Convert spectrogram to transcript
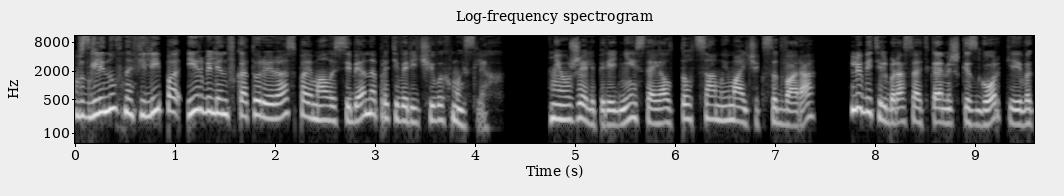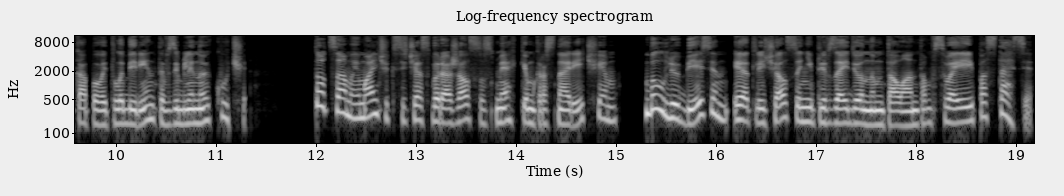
Взглянув на Филиппа, Ирвелин в который раз поймала себя на противоречивых мыслях. Неужели перед ней стоял тот самый мальчик со двора, любитель бросать камешки с горки и выкапывать лабиринты в земляной куче? Тот самый мальчик сейчас выражался с мягким красноречием, был любезен и отличался непревзойденным талантом в своей ипостаси,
